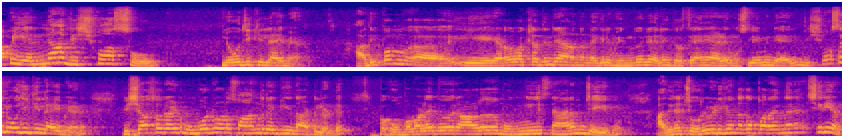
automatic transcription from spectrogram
അപ്പോൾ എല്ലാ വിശ്വാസവും ലോജിക്കില്ലായ്മയാണ്. അതിപ്പം ഈ ഇടതുപക്ഷത്തിന്റെ ആണെന്നുണ്ടെങ്കിലും ഹിന്ദുവിന്റെ ആയാലും ക്രിസ്ത്യാനി ആയാലും മുസ്ലിമിന്റെ ആയാലും വിശ്വാസ ലോജിക്കില്ലായ്മയാണ്. വിശ്വാസപരമായിട്ട് മുമ്പോട്ടുള്ള സ്വാതന്ത്ര്യമൊക്കെ ഈ നാട്ടിലുണ്ട്. ഇപ്പോൾ കുംഭമേളയിൽ പോയ ഒരാൾ മുങ്ങി സ്നാനം ചെയ്യുന്നു. അതിനെ ചൊറി പിടിക്കുമെന്നൊക്കെ പറയുന്നത് ശരിയാണ്.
